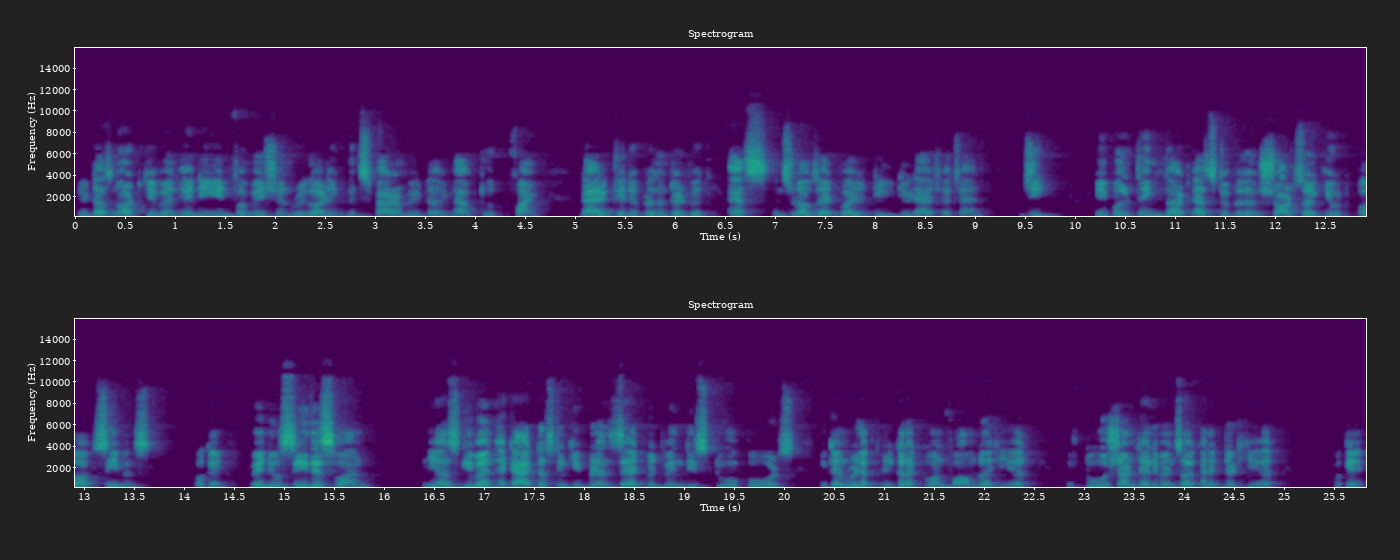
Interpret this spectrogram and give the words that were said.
he does not given any information regarding which parameter you have to find directly represented with S instead of Z, Y, T, T dash, H and G. People think that S represents short circuit or Siemens. Okay, when you see this one, he has given a characteristic impedance Z between these two ports. You can recollect one formula here. If two shunt elements are connected here, okay.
